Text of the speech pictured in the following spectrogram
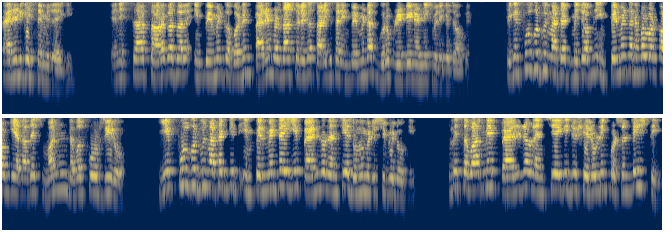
पेरेंट के हिस्से में जाएगी। यानी सा, सारा का सारा इंपेयरमेंट का बर्डन पेरेंट बर्दाश्त करेगा सारी की सारी इंपेयरमेंट आप ग्रुप रिटेन अर्निंग्स में लेके जाओगे। लेकिन फुल गुडविल मेथड में जो आपने इंपेयरमेंट का नंबर वर्कआउट किया था वन डबल फोर ज़ीरो ये फुल गुडविल मेथड की इंपेयरमेंट है ये पेरेंट और एनसीआई दोनों में डिस्ट्रीब्यूट होगी। तो इस सवाल में पेरेंट और एनसीआई की जो शेयर होल्डिंग परसेंटेज थी,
